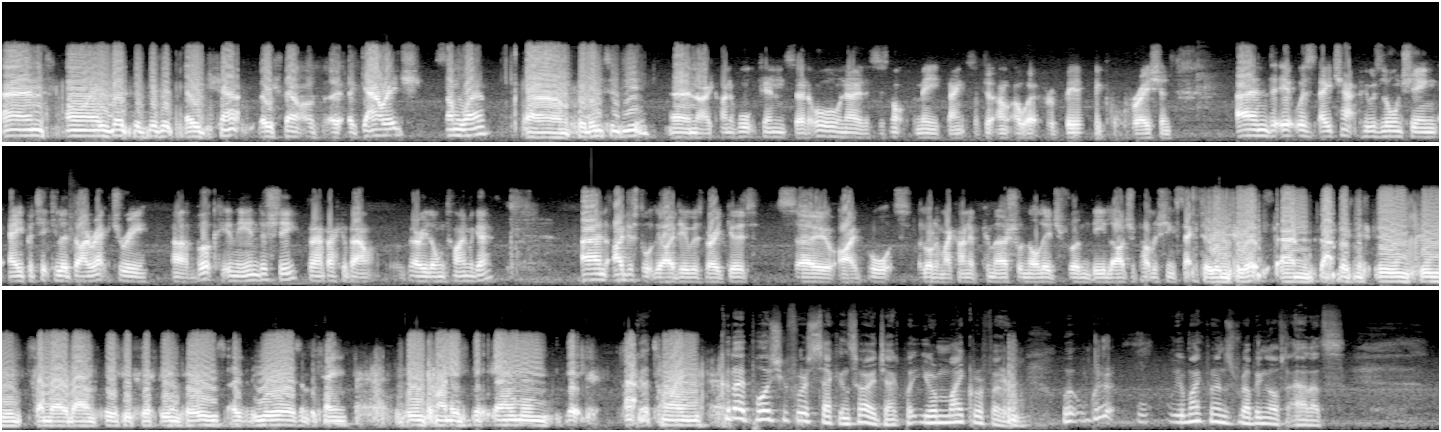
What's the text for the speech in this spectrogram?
and I went to visit a chap based out of a, a garage somewhere um, for an interview, and I kind of walked in and said, "Oh no, this is not for me. Thanks. Just, I work for a big, big corporation." And it was a chap who was launching a particular directory uh, book in the industry back about a very long time ago, and I just thought the idea was very good. So I brought a lot of my kind of commercial knowledge from the larger publishing sector into it, and that business grew to somewhere around 40, 50 employees over the years and became the kind of defining book at the time. Could I pause you for a second? Sorry, Jack, but your microphone, where, where, your microphone's rubbing off. Ah, that's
